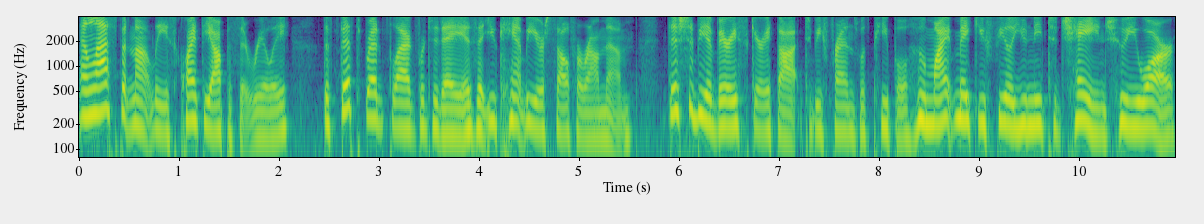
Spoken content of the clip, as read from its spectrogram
And last but not least, quite the opposite, really. The fifth red flag for today is that you can't be yourself around them. This should be a very scary thought to be friends with people who might make you feel you need to change who you are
